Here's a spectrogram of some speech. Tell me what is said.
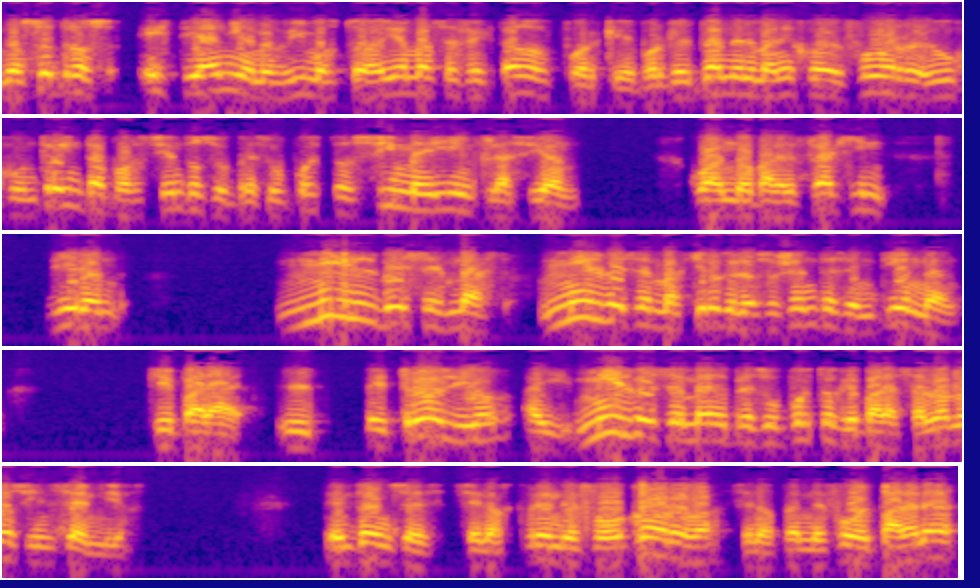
nosotros este año nos vimos todavía más afectados, ¿por qué? Porque el plan del manejo del fuego redujo un 30% su presupuesto sin medir inflación, cuando para el fracking dieron mil veces más, mil veces más. Quiero que los oyentes entiendan que para el petróleo hay mil veces más de presupuesto que para salvar los incendios. Entonces, se nos prende fuego Córdoba, se nos prende fuego el Paraná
